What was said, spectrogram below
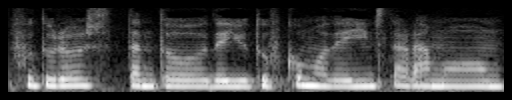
futuros tanto de YouTube como de Instagram o,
